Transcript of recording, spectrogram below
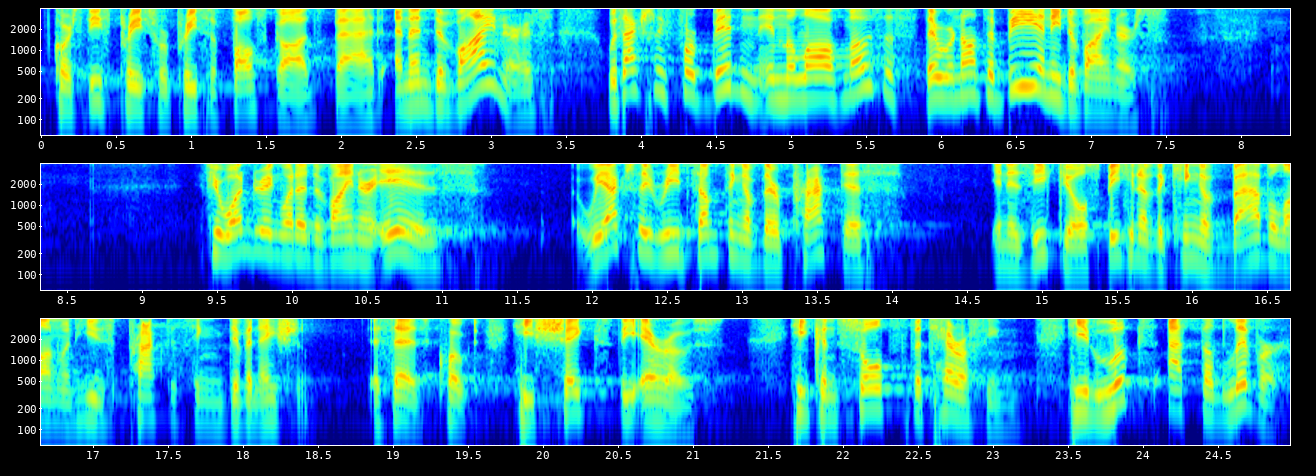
of course, these priests were priests of false gods, bad. And then diviners was actually forbidden in the law of Moses. There were not to be any diviners. If you're wondering what a diviner is, we actually read something of their practice in Ezekiel, speaking of the king of Babylon when he's practicing divination. It says, quote, he shakes the arrows. He consults the teraphim. He looks at the liver.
